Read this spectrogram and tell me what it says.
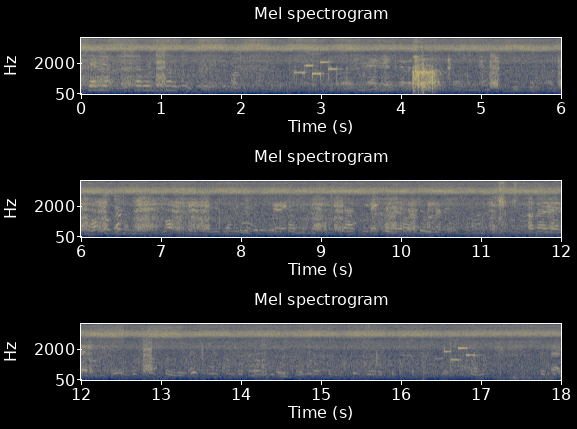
Dışarıya, dışarıya 112 isteyin. Haber verelim. Ömer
